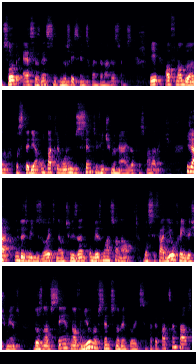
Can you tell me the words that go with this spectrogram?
sobre essas né, 5.649 ações. E ao final do ano você teria um patrimônio de 120 mil reais aproximadamente. Já em 2018, né, utilizando o mesmo racional, você faria o reinvestimento dos 9.998,54 centavos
